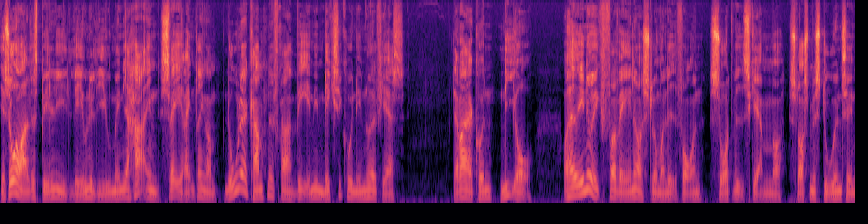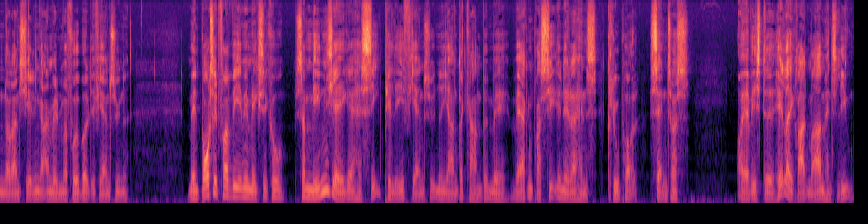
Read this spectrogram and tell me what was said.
Jeg så ham aldrig spille i levende live, men jeg har en svag erindring om nogle af kampene fra VM i Mexico i 1970. Der var jeg kun 9 år, og havde endnu ikke for vane at slå mig ned foran sort-hvid skærmen og slås med stuen til, når der en sjældent gang imellem er fodbold i fjernsynet. Men bortset fra VM i Mexico, så mindes jeg ikke at have set Pelé i fjernsynet i andre kampe med hverken Brasilien eller hans klubhold Santos. Og jeg vidste heller ikke ret meget om hans liv,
